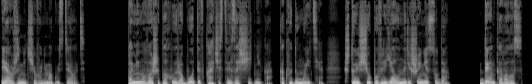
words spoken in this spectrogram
Я уже ничего не могу сделать. Помимо вашей плохой работы в качестве защитника, как вы думаете, что еще повлияло на решение суда? ДНК волос?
